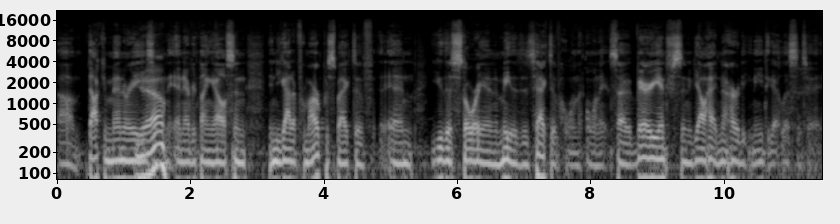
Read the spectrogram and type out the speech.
um, documentaries Yeah. and, and everything else, and then you got it from our perspective, and you the historian and me the detective on on it. So very interesting. If y'all hadn't heard it, you need to go listen to it.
